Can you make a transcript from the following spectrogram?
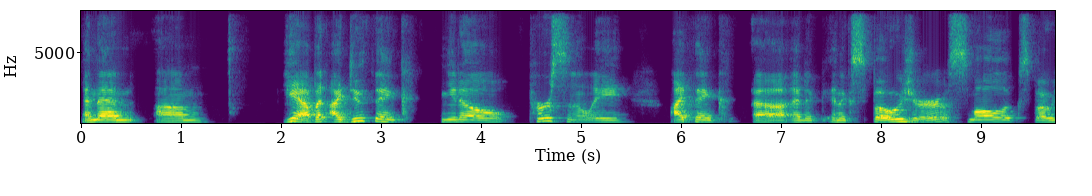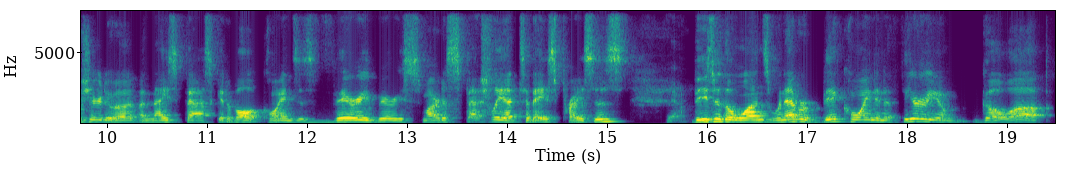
And then, um, yeah, but I do think, you know, personally, I think uh, an, an exposure, a small exposure to a, a nice basket of altcoins is very, very smart, especially at today's prices. Yeah. These are the ones whenever Bitcoin and Ethereum go up,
